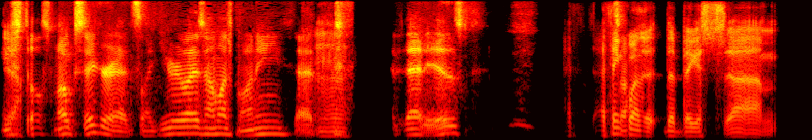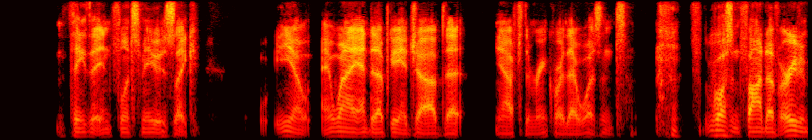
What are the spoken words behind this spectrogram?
you yeah. still smoke cigarettes. Like you realize how much money that mm-hmm. that is. I think so, one of the, the biggest um, things that influenced me was like, you know, and when I ended up getting a job that, you know, after the Marine Corps that wasn't wasn't fond of, or even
